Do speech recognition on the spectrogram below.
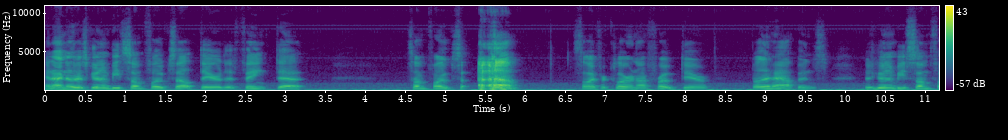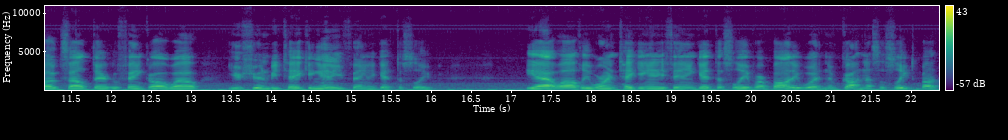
And I know there's going to be some folks out there that think that some folks, sorry for clearing our throat there, but it happens. There's going to be some folks out there who think, oh well, you shouldn't be taking anything to get to sleep. Yeah, well, if we weren't taking anything and get to sleep, our body wouldn't have gotten us to sleep about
